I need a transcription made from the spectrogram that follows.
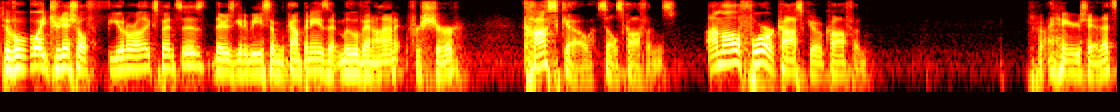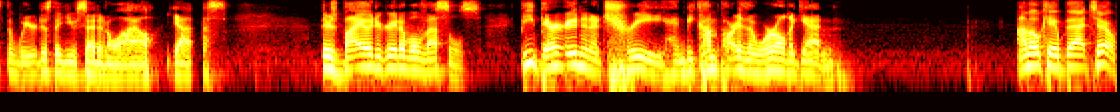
To avoid traditional funeral expenses, there's going to be some companies that move in on it for sure. Costco sells coffins. I'm all for Costco coffin. I know you're saying that's the weirdest thing you've said in a while. Yes. There's biodegradable vessels. Be buried in a tree and become part of the world again. I'm okay with that too.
